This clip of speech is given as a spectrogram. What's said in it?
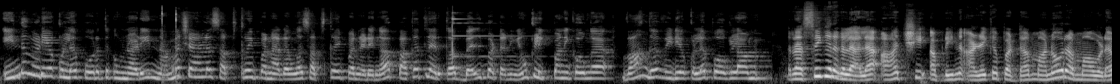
இந்த வீடியோக்குள்ளே போறதுக்கு முன்னாடி நம்ம சேனலை சப்ஸ்கிரைப் பண்ணாதவங்க சப்ஸ்கிரைப் பண்ணிடுங்க. பக்கத்துல இருக்க பெல் பட்டனையும் கிளிக் பண்ணிக்கோங்க. வாங்க வீடியோக்குள்ள போகலாம். ரசிகர்களால ஆட்சி அப்படின்னு அழைக்கப்பட்ட மனோரமாவோட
